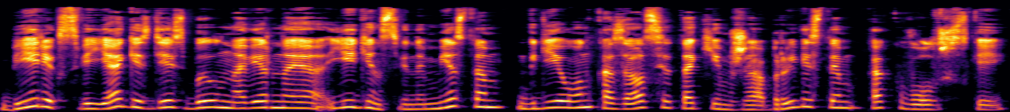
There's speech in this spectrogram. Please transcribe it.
Берег Свияги здесь был, наверное, единственным местом, где он казался таким же обрывистым, как Волжский.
